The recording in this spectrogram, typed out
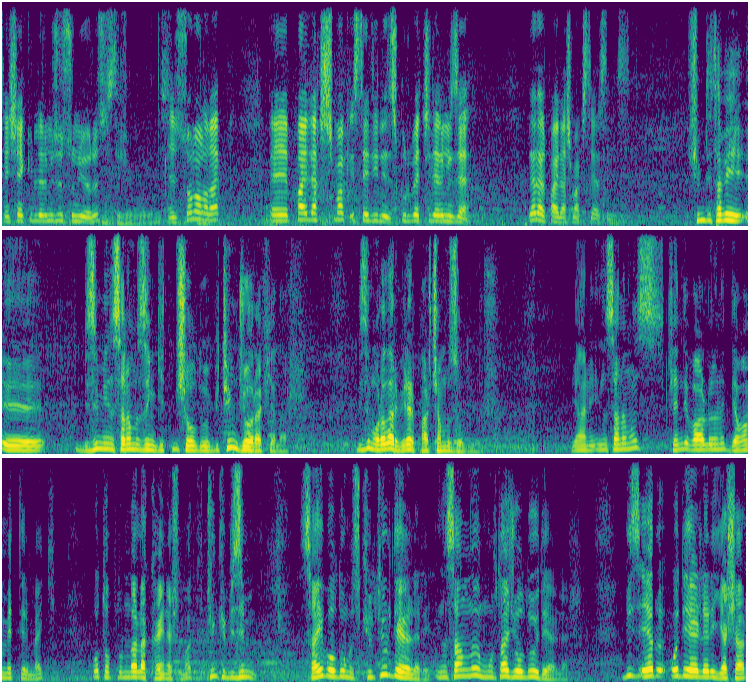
Teşekkürlerimizi sunuyoruz. Biz teşekkür ederiz. E, son olarak e, paylaşmak istediğiniz gurbetçilerimize neler paylaşmak istersiniz? Şimdi tabii e, bizim insanımızın gitmiş olduğu bütün coğrafyalar, bizim oralar birer parçamız oluyor. Yani insanımız kendi varlığını devam ettirmek, o toplumlarla kaynaşmak. Çünkü bizim sahip olduğumuz kültür değerleri, insanlığın muhtaç olduğu değerler. Biz eğer o değerleri yaşar,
